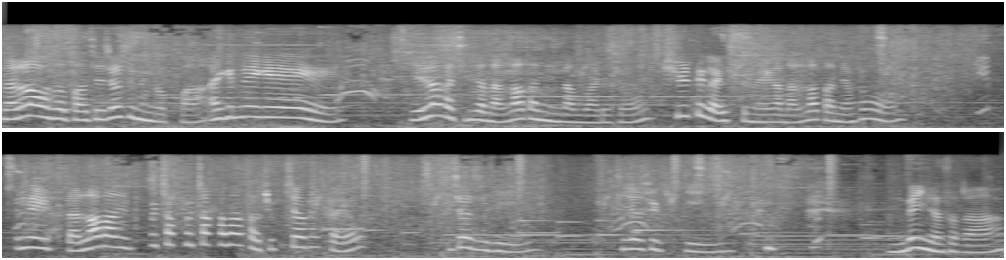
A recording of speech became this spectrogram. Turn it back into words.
날라와서 다 찢어지는 것 봐. 아니 근데 이게 릴라가 진짜 날라다닌단 말이죠. 쉴드가 있으면 얘가 날라다녀서. 근데 날라다니 폴짝폴짝 하다가 죽지 않을까요? 찢어지기 찢어죽기 안돼 이 녀석아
